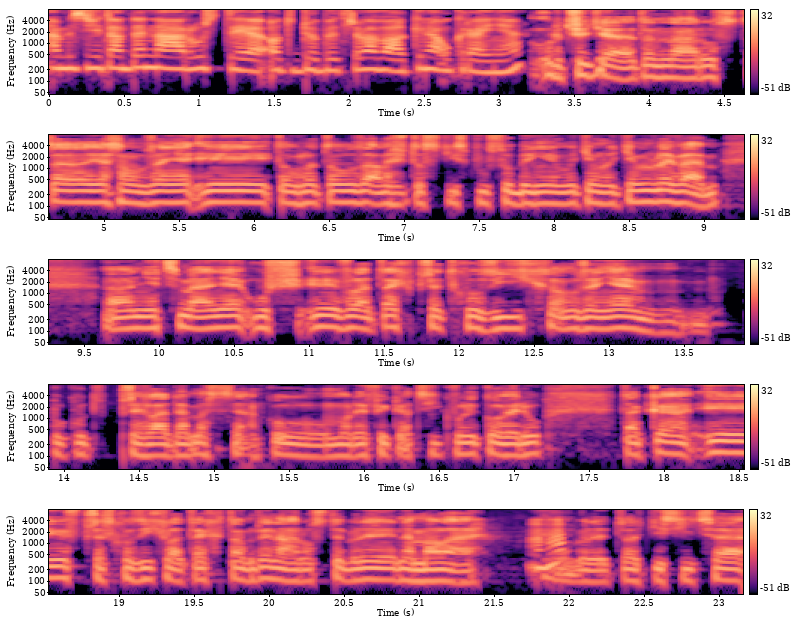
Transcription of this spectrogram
A myslíš, že tam ten nárůst je od doby třeba války na Ukrajině? Určitě, ten nárůst je samozřejmě i touhletou záležitostí způsobený nebo tím letím vlivem. Nicméně už i v letech předchozích samozřejmě pokud přihlédneme s nějakou modifikací kvůli covidu, tak i v předchozích letech tam ty nárůsty byly nemalé. Uh-huh. Byly to tisíce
